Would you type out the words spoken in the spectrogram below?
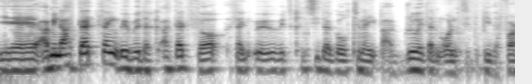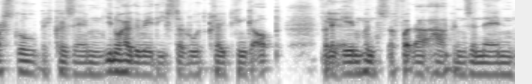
Yeah, I mean, I did think we would. I did thought think we would concede a goal tonight, but I really didn't want it to be the first goal because um, you know how the way the Easter Road crowd can get up for Yeah. a game when stuff like that happens, and then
